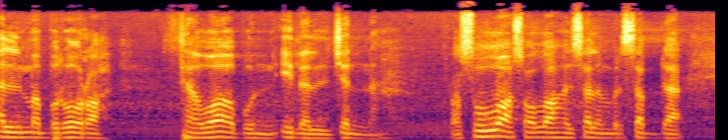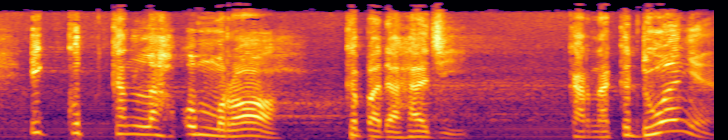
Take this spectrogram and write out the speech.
al mabrurah Rasulullah SAW bersabda ikutkanlah umrah kepada haji. Karena keduanya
